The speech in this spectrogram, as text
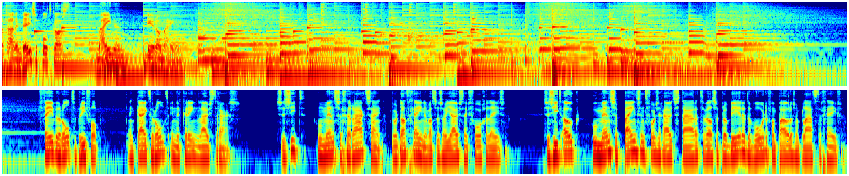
We gaan in deze podcast mijnen in Romeinen. Febe rolt de brief op en kijkt rond in de kring luisteraars. Ze ziet hoe mensen geraakt zijn door datgene wat ze zojuist heeft voorgelezen. Ze ziet ook hoe mensen pijnzend voor zich uitstaren terwijl ze proberen de woorden van Paulus een plaats te geven.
